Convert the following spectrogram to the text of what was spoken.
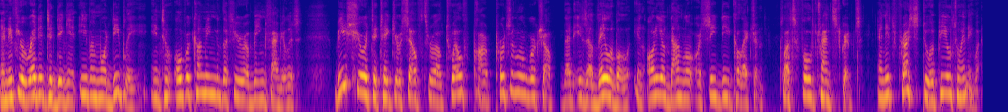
And if you're ready to dig in even more deeply into overcoming the fear of being fabulous, be sure to take yourself through a 12 part personal workshop that is available in audio download or CD collection, plus full transcripts. And it's priced to appeal to anyone.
